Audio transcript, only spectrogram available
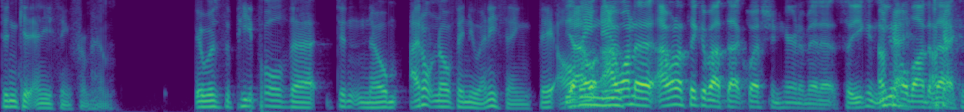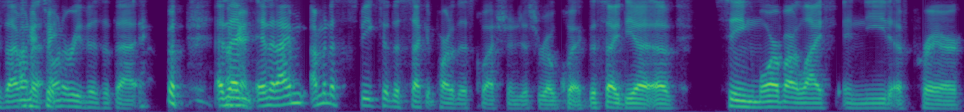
didn't get anything from him it was the people that didn't know i don't know if they knew anything they all yeah, they knew... i want to i want to think about that question here in a minute so you can you okay. can hold on to okay. that because i want to okay, i want to revisit that and then and then i'm i'm going to speak to the second part of this question just real quick this idea of seeing more of our life in need of prayer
